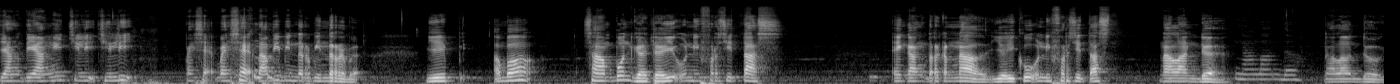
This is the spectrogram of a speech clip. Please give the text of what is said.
tiang-tiange cilik-cilik, pesek-pesek tapi pinter-pinter, Mbak. Nggih, apa sampun gadahi universitas ingkang terkenal yaiku Universitas Nalanda. Nalanda. Nalanda.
